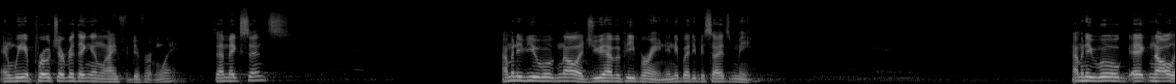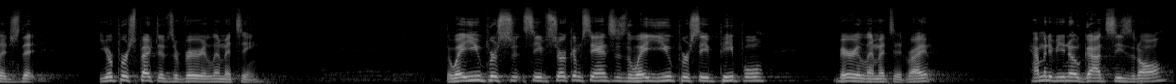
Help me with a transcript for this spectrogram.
and we approach everything in life a different way. Does that make sense? How many of you will acknowledge you have a pea brain? Anybody besides me? How many will acknowledge that your perspectives are very limiting? The way you perceive circumstances, the way you perceive people, very limited, right? How many of you know God sees it all?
